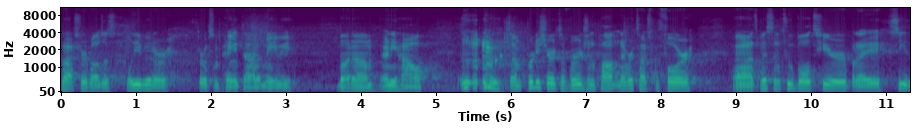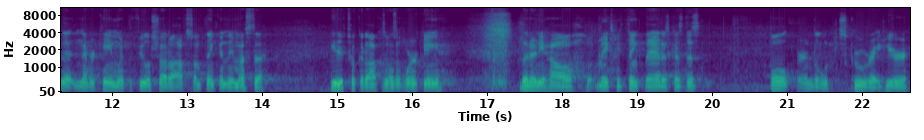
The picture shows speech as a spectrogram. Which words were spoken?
not sure if I'll just leave it or throw some paint on it maybe. But um, anyhow, so I'm pretty sure it's a virgin pump, never touched before. Uh, it's missing two bolts here, but I see that it never came with the fuel shut off, so I'm thinking they must have either took it off because it wasn't working. But anyhow, what makes me think that is because this bolt or little screw right here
